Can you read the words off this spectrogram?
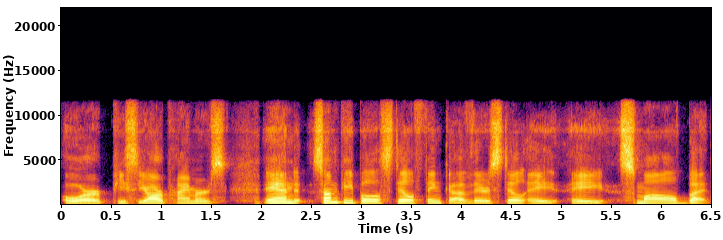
or PCR primers. And some people still think of, there's still a, a small but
